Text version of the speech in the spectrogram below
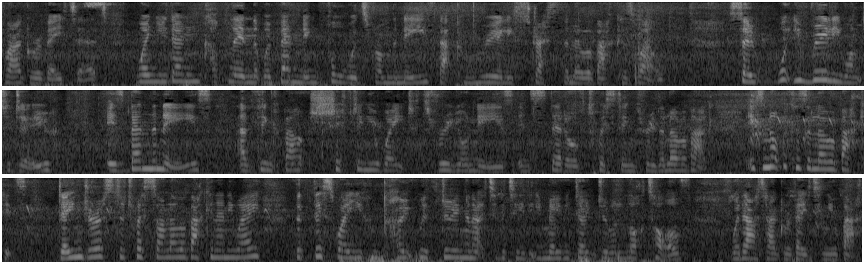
to aggravate it. When you then couple in that we're bending forwards from the knees that can really stress the lower back as well. So what you really want to do is bend the knees and think about shifting your weight through your knees instead of twisting through the lower back. It's not because the lower back it's dangerous to twist our lower back in any way, but this way you can cope with doing an activity that you maybe don't do a lot of without aggravating your back.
